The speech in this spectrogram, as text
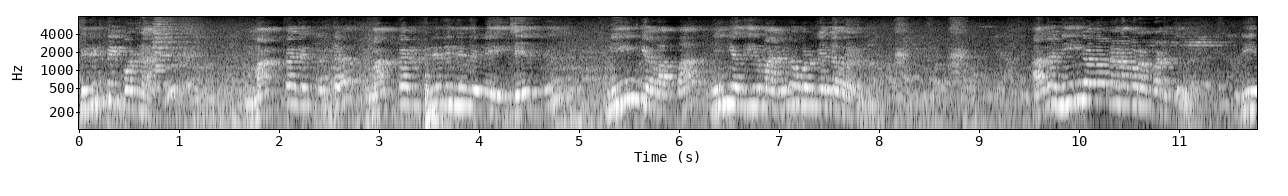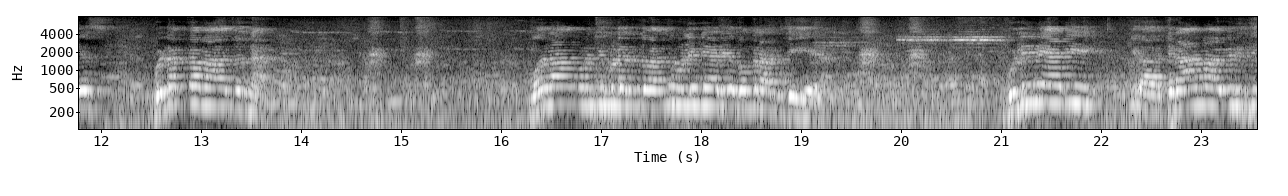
திருப்பி கொண்டாந்து மக்களுக்கிட்ட மக்கள் பிரதிநிதிகளை சேர்த்து நீங்க வாப்பா நீங்க தீர்மானிங்க உங்களுக்கு என்ன வேணும்? அதை நீங்களும் நடைமுறைப்படுத்துங்க. டிஎஸ் விளக்கமாக சொன்னார். முதலாம் குறிச்சிக்குள்ள இருந்து வந்து உள்ளினையாடிய தொந்தராட்சி செய்யலாம் உள்ளினை அடி கிராம அபிவிருத்தி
